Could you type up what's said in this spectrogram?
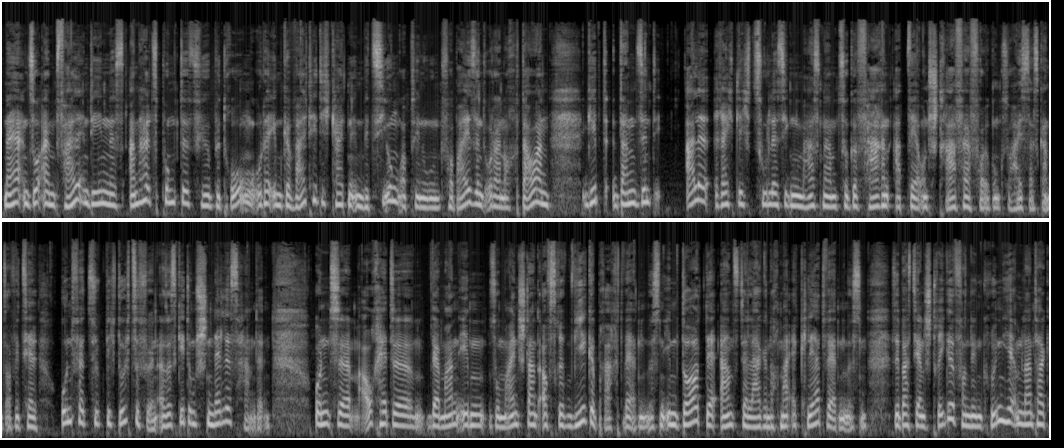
Naja, in so einem Fall, in denen es Anhaltspunkte für Bedrohung oder eben Gewalttätigkeiten in Beziehungen, ob sie nun vorbei sind oder noch dauern, gibt, dann sind alle rechtlich zulässigen Maßnahmen zur Gefahrenabwehr und Strafverfolgung, so heißt das ganz offiziell, unverzüglich durchzuführen. Also es geht um schnelles Handeln. Und äh, auch hätte der Mann eben, so mein Stand, aufs Revier gebracht werden müssen, ihm dort der Ernst der Lage nochmal erklärt werden müssen. Sebastian Striegel von den Grünen hier im Landtag,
